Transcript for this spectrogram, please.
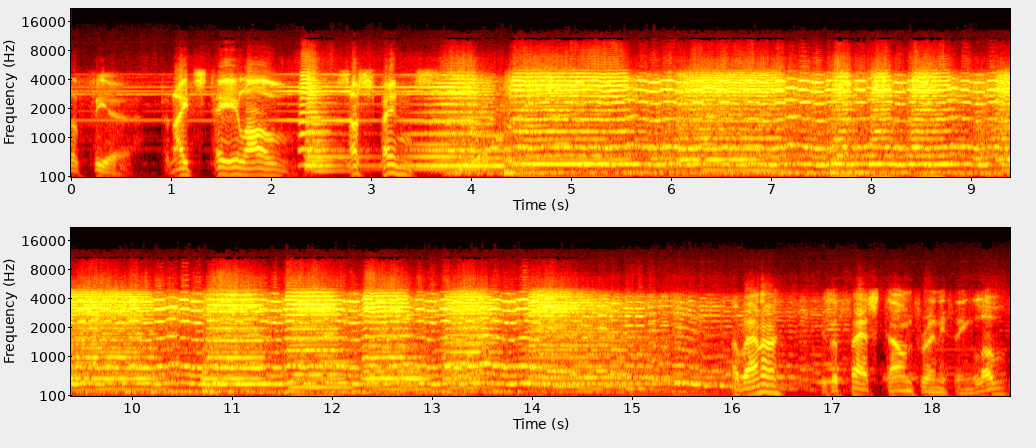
of Fear. Tonight's tale of suspense. Havana is a fast town for anything love,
